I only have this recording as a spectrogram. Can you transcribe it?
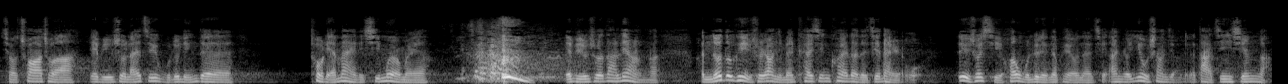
小歘歘啊，也比如说来自于五六零的臭连麦的西沫沫呀，也比如说大亮啊，很多都可以说让你们开心快乐的接待人物。所以说，喜欢五六零的朋友呢，请按照右上角这个大金星啊，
